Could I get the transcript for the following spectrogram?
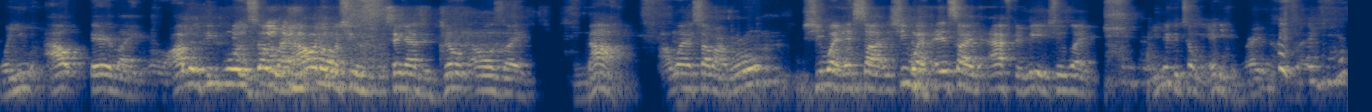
Were you out there like robbing people and stuff? Like I don't know if she was saying as a joke. I was like, Nah, I went inside my room. She went inside. She went inside after me. She was like, "You can tell me anything, right?" I was like,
